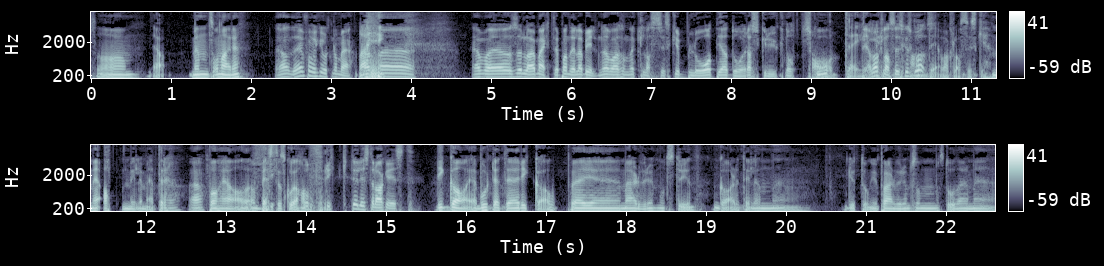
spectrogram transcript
Så ja. Men sånn er det. Ja, det får vi ikke gjort noe med. Nei. Men uh, jeg var, så la jeg merke til på en del av bildene Det var sånne klassiske blå Diadora skruknottsko. Det var klassiske sko. Ja, det var klassiske. Med 18 millimeter. Ja, ja. På ja, beste sko jeg har hatt. Og fryktelig strak rist. De ga jeg bort etter jeg rykka opp eh, med Elverum mot Stryn. Ga det til en uh, guttunge på Elverum som sto der med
